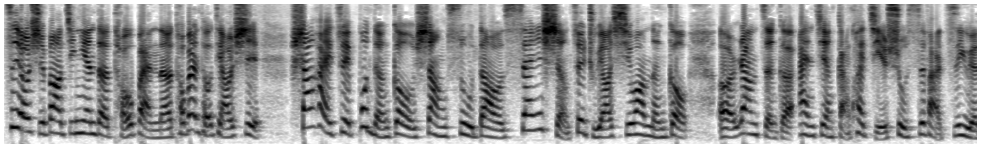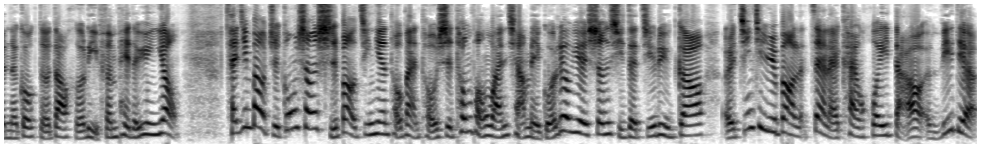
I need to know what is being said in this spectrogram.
自由时报今天的头版呢，头版头条是伤害罪不能够上诉到三审，最主要希望能够呃让整个案件赶快结束，司法资源能够得到合理分配的运用。财经报纸工商时报今天头版头是通膨顽强，美国六月升息的几率高，而经济日报再来看辉达哦，NVIDIA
